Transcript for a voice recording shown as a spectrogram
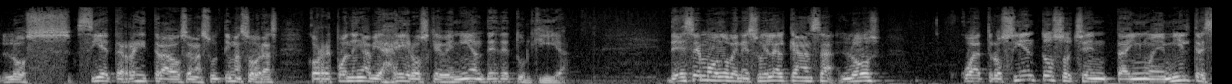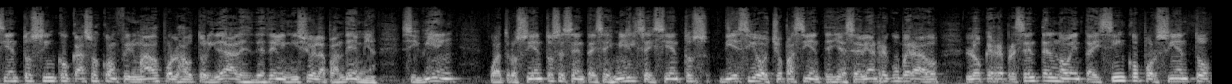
los siete registrados en las últimas horas corresponden a viajeros que venían desde Turquía. De ese modo, Venezuela alcanza los 489.305 casos confirmados por las autoridades desde el inicio de la pandemia, si bien 466.618 pacientes ya se habían recuperado, lo que representa el 95%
